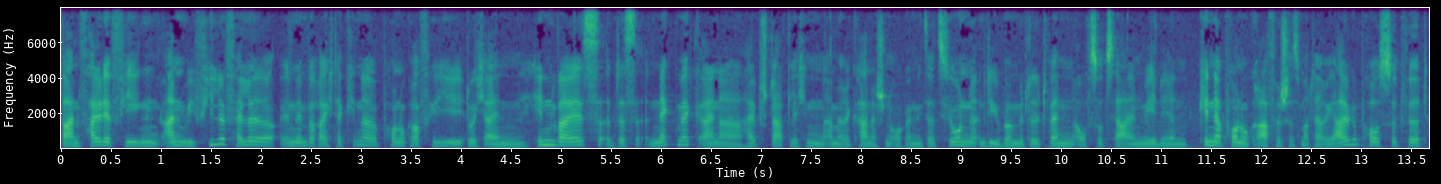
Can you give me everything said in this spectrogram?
es war ein Fall, der fing an, wie viele Fälle in dem Bereich der Kinderpornografie, durch einen Hinweis des NECMEC, e einer halbstaatlichen amerikanischen Organisation, die übermittelt, wenn auf sozialen Medien kinderpornografisches Material gepostet wird.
